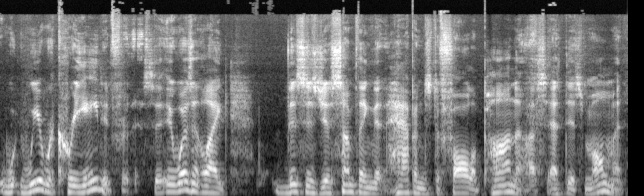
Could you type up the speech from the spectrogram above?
We were created for this. It wasn't like this is just something that happens to fall upon us at this moment.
